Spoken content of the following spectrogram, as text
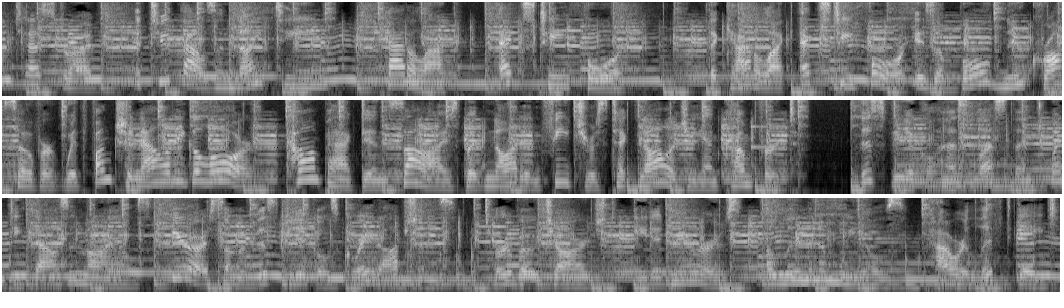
Come test drive the 2019 Cadillac XT4. The Cadillac XT4 is a bold new crossover with functionality galore. Compact in size, but not in features, technology, and comfort. This vehicle has less than 20,000 miles. Here are some of this vehicle's great options. Turbocharged, heated mirrors, aluminum wheels, power lift gate,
